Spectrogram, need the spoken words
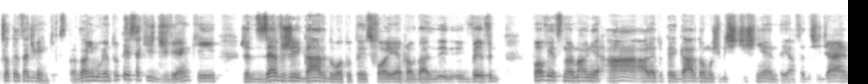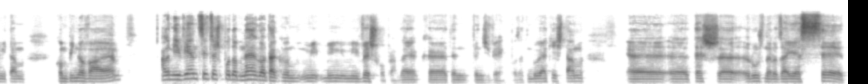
co to za dźwięk jest, prawda? Oni mówią, tutaj jest jakiś dźwięk i że zewrzyj gardło tutaj swoje, prawda? Wy, wy, powiedz normalnie a, ale tutaj gardło musi być ściśnięte. Ja wtedy siedziałem i tam kombinowałem, ale mniej więcej coś podobnego tak mi, mi, mi wyszło, prawda, jak e, ten, ten dźwięk. Poza tym były jakieś tam e, e, też różne rodzaje sy,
